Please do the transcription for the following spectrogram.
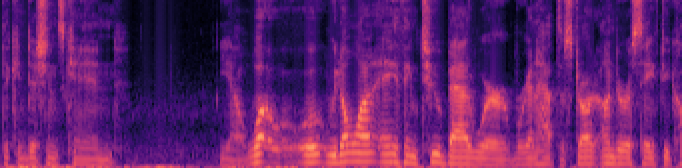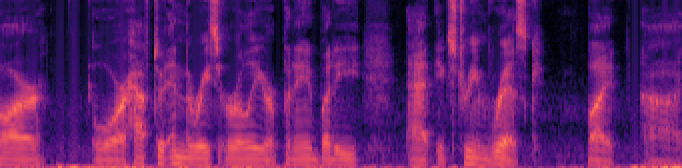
the conditions can, you know, what we don't want anything too bad where we're going to have to start under a safety car, or have to end the race early, or put anybody at extreme risk, but uh,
